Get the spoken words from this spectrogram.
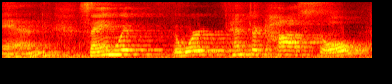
weekend. Same with the word Pentecostal.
